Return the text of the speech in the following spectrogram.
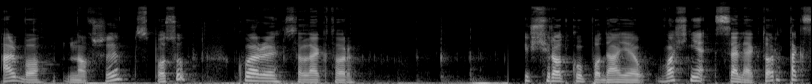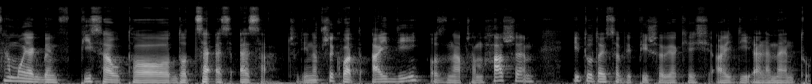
Albo nowszy sposób query selector i w środku podaję właśnie selektor, tak samo jakbym wpisał to do CSS-a, czyli na przykład ID oznaczam hashem i tutaj sobie piszę jakieś ID elementu.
